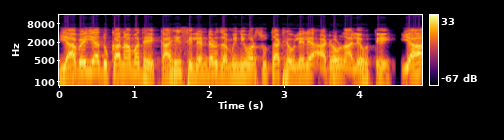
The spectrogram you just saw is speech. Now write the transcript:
यावेळी या दुकानामध्ये काही सिलेंडर जमिनीवर सुद्धा ठेवलेले आढळून आले होते. या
